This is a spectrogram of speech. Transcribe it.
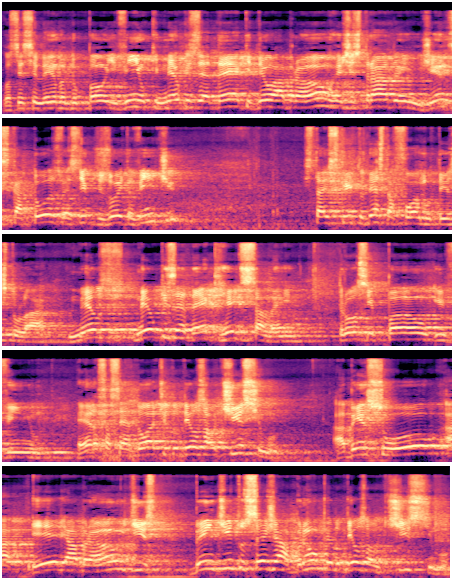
Você se lembra do pão e vinho que Melquisedeque deu a Abraão, registrado em Gênesis 14, versículo 18 a 20? Está escrito desta forma o texto lá: Melquisedeque, rei de Salém, trouxe pão e vinho. Era sacerdote do Deus Altíssimo abençoou a ele, a Abraão, e diz: Bendito seja Abraão pelo Deus Altíssimo,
